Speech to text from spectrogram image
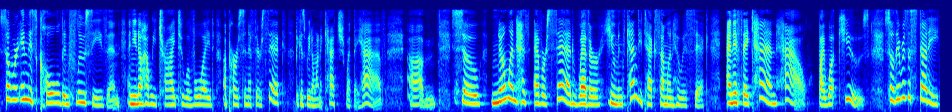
So we're in this cold and flu season, and you know how we try to avoid a person if they're sick because we don't want to catch what they have. Um, so no one has ever said whether humans can detect someone who is sick, and if they can, how by what cues. So there was a study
